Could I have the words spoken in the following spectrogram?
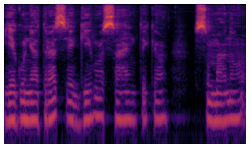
jeigu netras jie gyvo santykio su mano,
